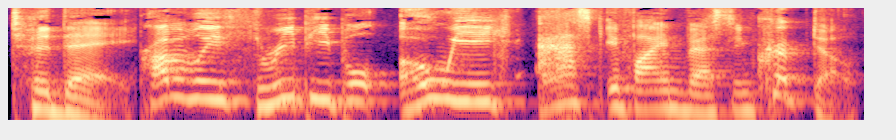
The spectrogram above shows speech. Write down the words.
today. Probably three people a week ask if I invest in crypto.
